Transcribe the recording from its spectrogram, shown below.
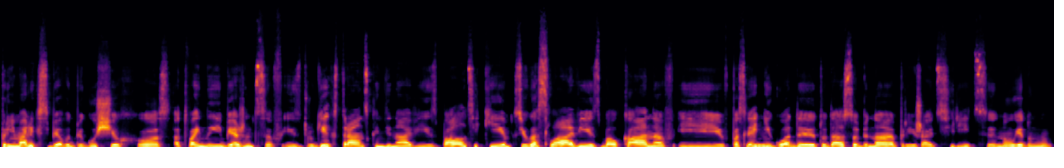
принимали к себе вот бегущих э, от войны беженцев из других стран Скандинавии, из Балтики, с Югославии, с Балканов. И в последние годы туда особенно приезжают сирийцы. Ну, я думаю,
